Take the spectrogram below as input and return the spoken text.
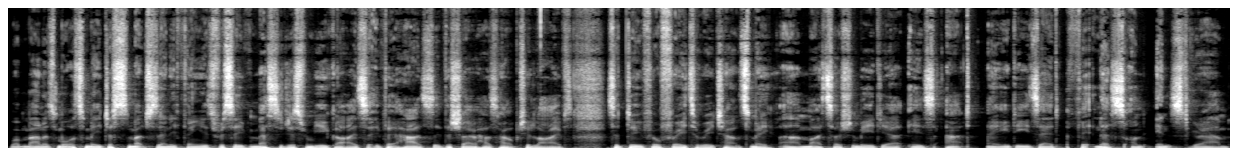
what matters more to me just as much as anything is receiving messages from you guys. If it has if the show has helped your lives so do feel free to reach out to me. Um, my social media is at adz fitness on instagram.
